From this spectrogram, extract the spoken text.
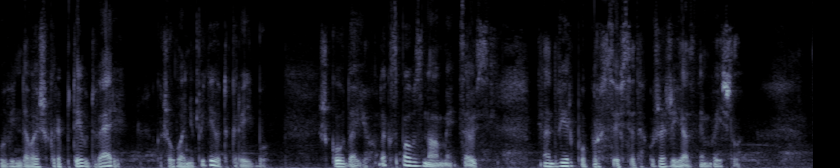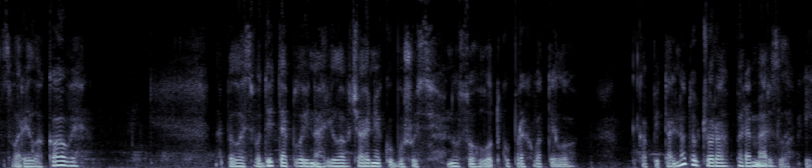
він давай шкребти в двері. Кажу, Ваню, піди відкрий, бо шкода його. Так спав з нами. Це ось на двір попросився, так уже ж я з ним вийшла. Зварила кави, напилась води теплої, нагріла в чайнику, бо щось носоглотку прихватило капітально. То вчора перемерзла і,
